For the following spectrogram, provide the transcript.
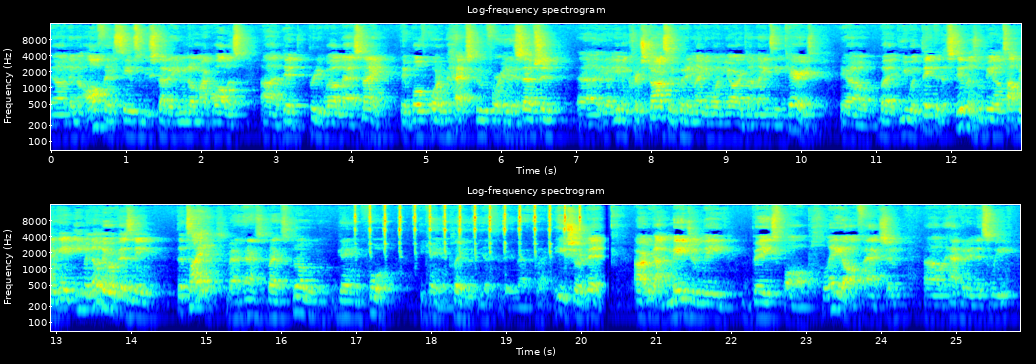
Um, and the offense seems to be stuttering, even though Mike Wallace uh, did pretty well last night. They both quarterbacks threw for interception. Uh, you know, even Chris Johnson put in 91 yards on 19 carries. You know, but you would think that the Steelers would be on top of the game, even though they were visiting the Titans. Matt Ashback struggled game four. He came and played yesterday, last night. He sure did. All right, we got Major League Baseball playoff action um, happening this week,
